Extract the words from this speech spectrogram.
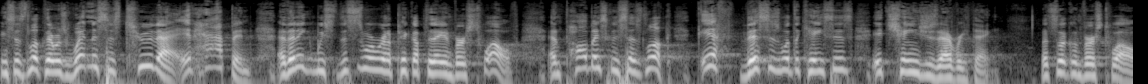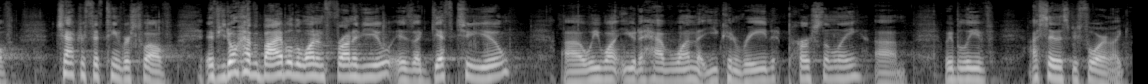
He says, Look, there was witnesses to that. It happened. And then he, we, this is where we're going to pick up today in verse 12. And Paul basically says, Look, if this is what the case is, it changes everything. Let's look in verse 12. Chapter 15, verse 12. If you don't have a Bible, the one in front of you is a gift to you. Uh, we want you to have one that you can read personally. Um, we believe, I say this before, like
